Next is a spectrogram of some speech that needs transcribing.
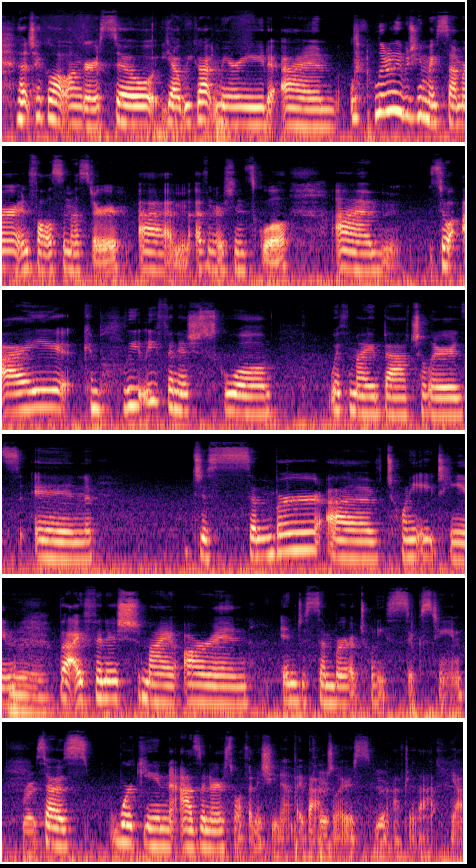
that took a lot longer. So yeah, we got married um, literally between my summer and fall semester um, of nursing school. Um, so I completely finished school with my bachelor's in December of 2018, Mm, but I finished my RN in December of 2016. right. So I was working as a nurse while finishing up my bachelor's Yeah. after that. Yeah.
